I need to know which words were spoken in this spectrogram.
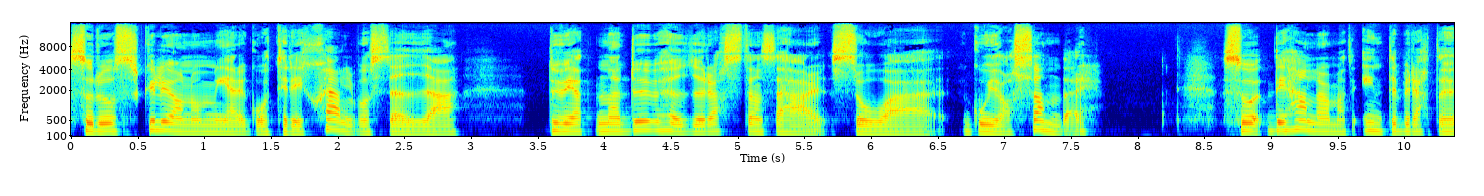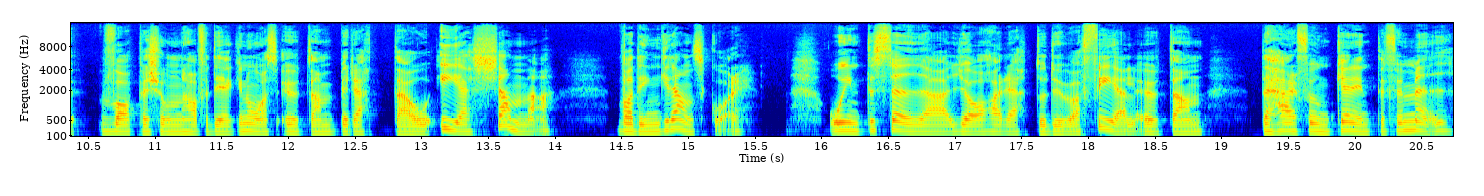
Så då skulle jag nog mer gå till dig själv och säga, du vet när du höjer rösten så här så eh, går jag sönder. Så det handlar om att inte berätta vad personen har för diagnos utan berätta och erkänna var din gräns går. Och inte säga jag har rätt och du har fel utan det här funkar inte för mig.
